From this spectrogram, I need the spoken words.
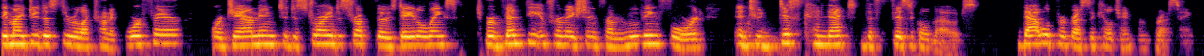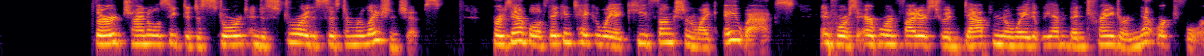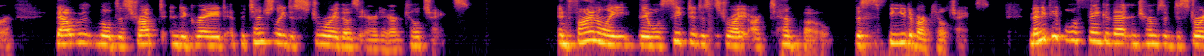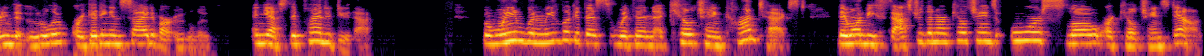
They might do this through electronic warfare or jamming to destroy and disrupt those data links to prevent the information from moving forward and to disconnect the physical nodes. That will progress the kill chain from progressing. Third, China will seek to distort and destroy the system relationships. For example, if they can take away a key function like AWACS and force airborne fighters to adapt in a way that we haven't been trained or networked for, that will disrupt and degrade and potentially destroy those air-to-air kill chains. And finally, they will seek to destroy our tempo, the speed of our kill chains. Many people think of that in terms of distorting the OODA loop or getting inside of our OODA loop. And yes, they plan to do that. But when, when we look at this within a kill chain context, they want to be faster than our kill chains or slow our kill chains down.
